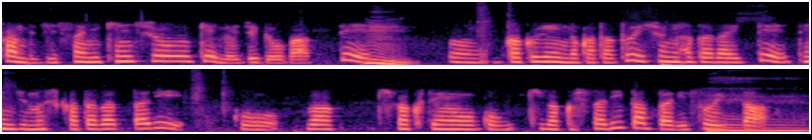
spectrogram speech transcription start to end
館で実際に研修を受ける授業があって、うん。その学芸員の方と一緒に働いて展示の仕方だったりこうは企画展をこう企画したりだったりそういったへ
